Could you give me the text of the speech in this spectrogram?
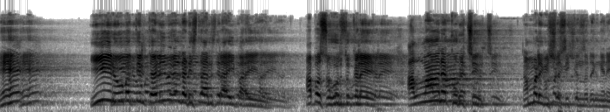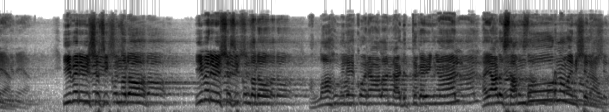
ഏ? ഈ രൂപത്തിൽ തെളിവുകളുടെ അടിസ്ഥാനത്തിലായി പറയുന്നത്. അപ്പൊ സുഹൃത്തുക്കളെ അള്ളാനെ കുറിച്ച് നമ്മൾ വിശ്വസിക്കുന്നത് എങ്ങനെയാണ് ഇവർ വിശ്വസിക്കുന്നതോ? ഇവർ വിശ്വസിക്കുന്നതോ? അള്ളാഹുവിലേക്ക് ഒരാളെ അടുത്തു കഴിഞ്ഞാൽ അയാൾ സമ്പൂർണ മനുഷ്യനാവും.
